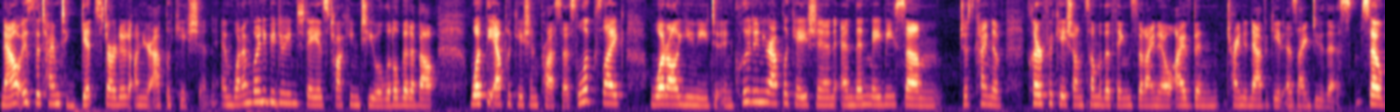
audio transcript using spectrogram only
now is the time to get started on your application. And what I'm going to be doing today is talking to you a little bit about what the application process looks like, what all you need to include in your application, and then maybe some just kind of clarification on some of the things that I know I've been trying to navigate as I do this. So,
